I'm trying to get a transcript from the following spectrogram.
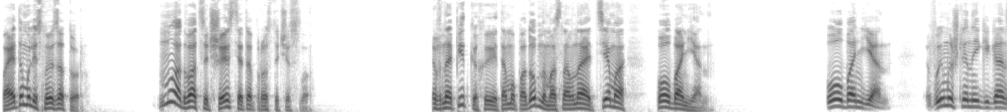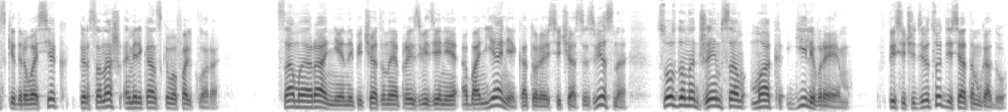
Поэтому лесной затор. Ну, а 26 — это просто число. В напитках и тому подобном основная тема — Пол Баньян. Пол Баньян Вымышленный гигантский дровосек – персонаж американского фольклора. Самое раннее напечатанное произведение об Аньяне, которое сейчас известно, создано Джеймсом МакГилливреем в 1910 году,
